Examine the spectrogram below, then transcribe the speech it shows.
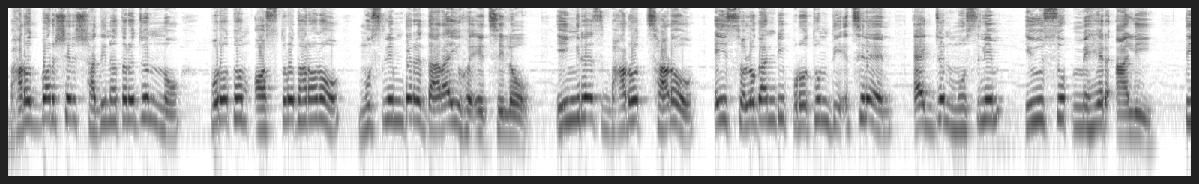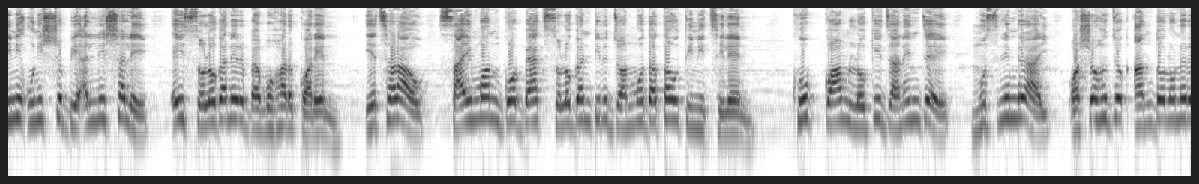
ভারতবর্ষের স্বাধীনতার জন্য প্রথম অস্ত্র ধারণও মুসলিমদের দ্বারাই হয়েছিল। ইংরেজ ভারত ছাড়ো এই স্লোগানটি প্রথম দিয়েছিলেন একজন মুসলিম ইউসুফ মেহের আলী। তিনি উনিশশো বিয়াল্লিশ সালে এই স্লোগানের ব্যবহার করেন। এছাড়াও সাইমন গো ব্যাক স্লোগানটির জন্মদাতাও তিনি ছিলেন। খুব কম লোকই জানেন যে মুসলিমরাই অসহযোগ আন্দোলনের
